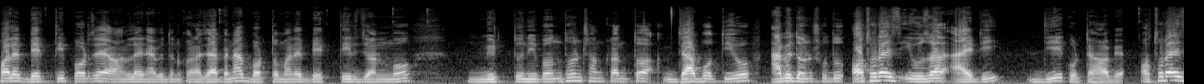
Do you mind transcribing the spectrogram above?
ফলে ব্যক্তি পর্যায়ে অনলাইন আবেদন করা যাবে না। বর্তমানে ব্যক্তির জন্ম মৃত্যু নিবন্ধন সংক্রান্ত যাবতীয় আবেদন শুধু অথরাইজ ইউজার আইডি দিয়ে করতে হবে। অথরাইজ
